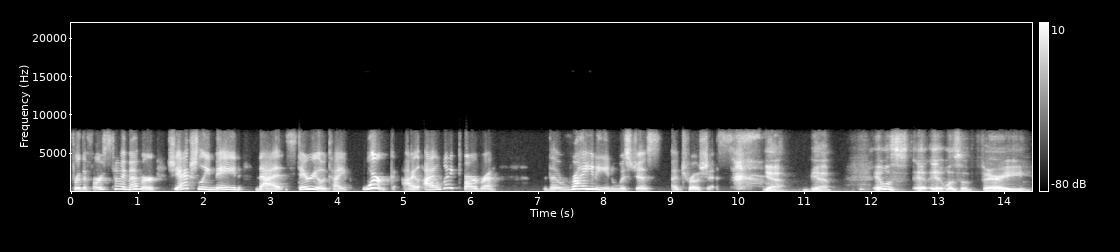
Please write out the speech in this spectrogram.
for the first time ever, she actually made that stereotype work. I, I liked Barbara. The writing was just atrocious. yeah, yeah. It was it, it was a very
